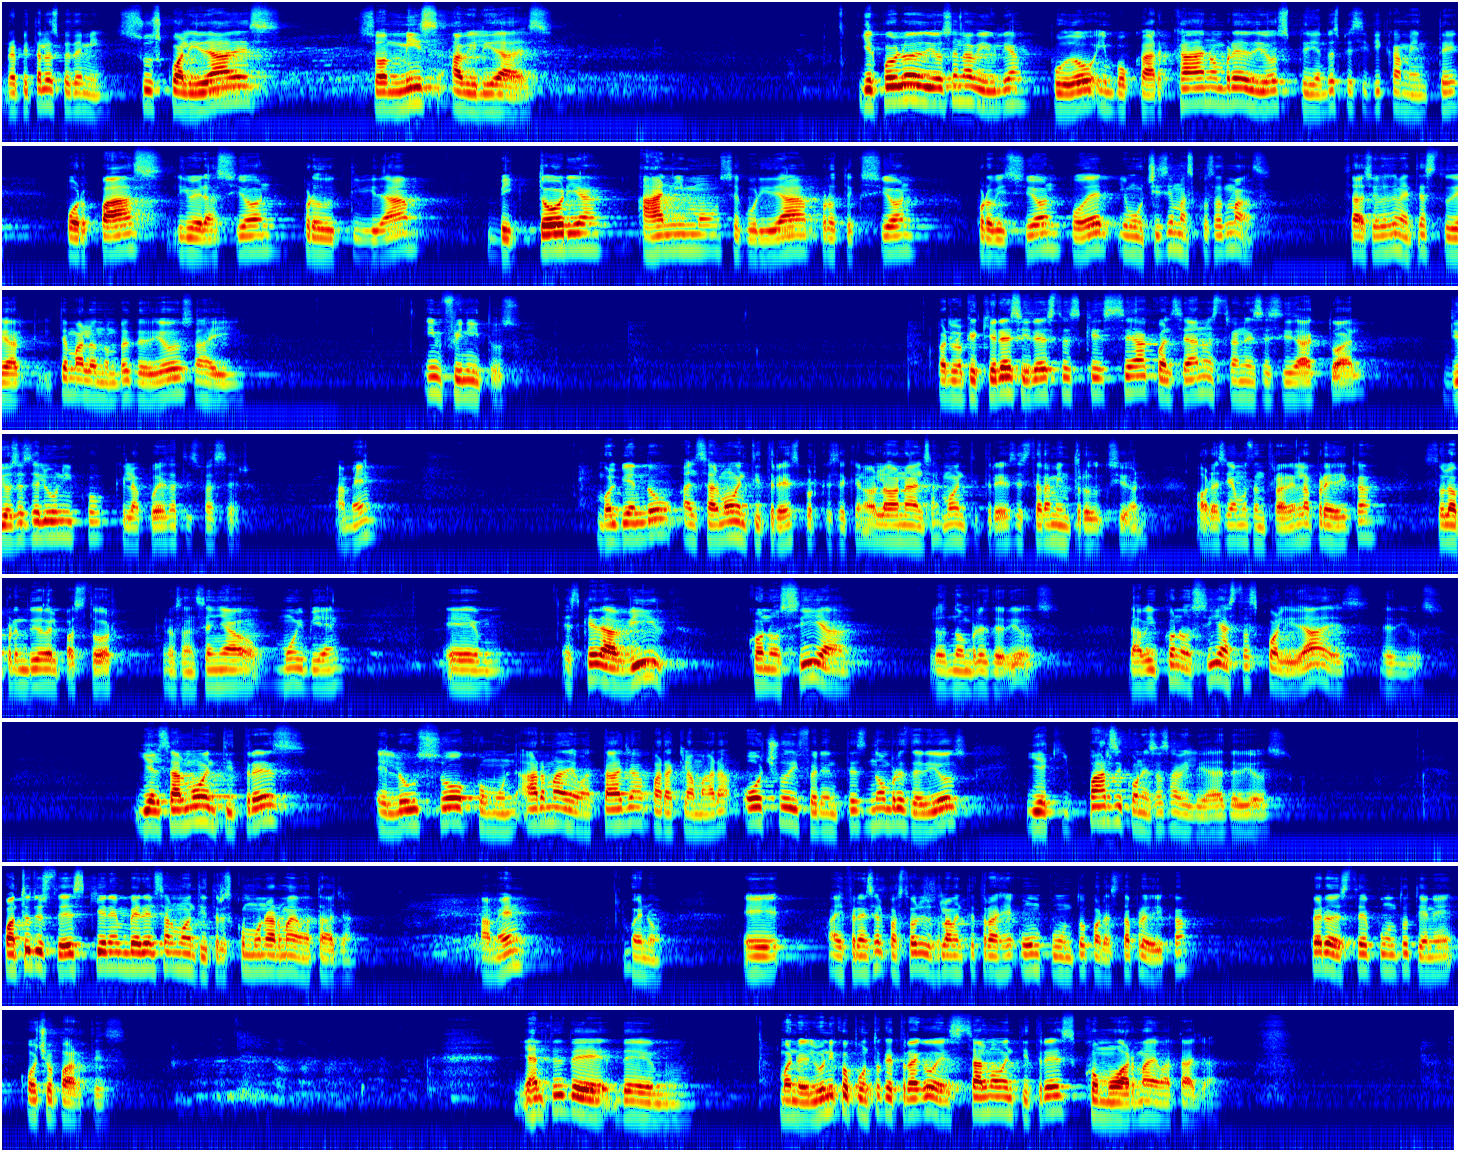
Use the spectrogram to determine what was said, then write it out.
Repítalo después de mí. Sus cualidades son mis habilidades. Y el pueblo de Dios en la Biblia pudo invocar cada nombre de Dios pidiendo específicamente por paz, liberación, productividad, victoria, ánimo, seguridad, protección, provisión, poder y muchísimas cosas más. O sea, si a estudiar el tema de los nombres de Dios, hay infinitos. Pero lo que quiere decir esto es que sea cual sea nuestra necesidad actual, Dios es el único que la puede satisfacer. Amén. Volviendo al Salmo 23, porque sé que no hablaba nada del Salmo 23, esta era mi introducción. Ahora sí vamos a entrar en la prédica. Esto lo he aprendido del pastor, que nos ha enseñado muy bien. Eh, es que David conocía los nombres de Dios. David conocía estas cualidades de Dios. Y el Salmo 23 él lo usó como un arma de batalla para clamar a ocho diferentes nombres de Dios y equiparse con esas habilidades de Dios. ¿Cuántos de ustedes quieren ver el Salmo 23 como un arma de batalla? Amén. Bueno, eh, a diferencia del pastor, yo solamente traje un punto para esta prédica, pero este punto tiene ocho partes. Y antes de, de, bueno, el único punto que traigo es Salmo 23 como arma de batalla.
